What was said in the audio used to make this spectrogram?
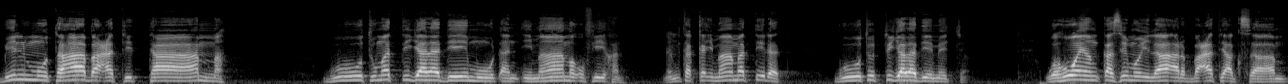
بالمتابعة التامة. قوتمت جل ديمود أن إمام أفيخا نمتك إمامة تدت قوتت جل ديميتش. وهو ينقسم إلى أربعة أقسام.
